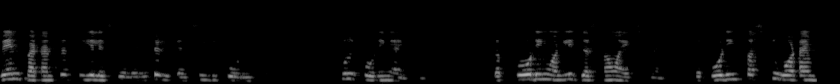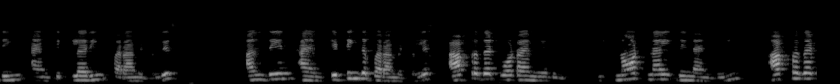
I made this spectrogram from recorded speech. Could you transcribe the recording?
when button press PLSQL editor. You can see the coding. Full coding I do. The coding only just now I explained. The coding first what I'm doing, I'm declaring parameter list and then I'm getting the parameter list. After that what I'm doing? If not null, then I'm doing. After that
